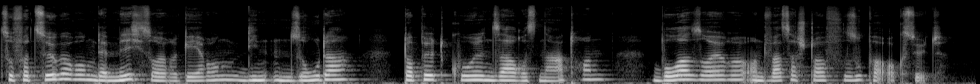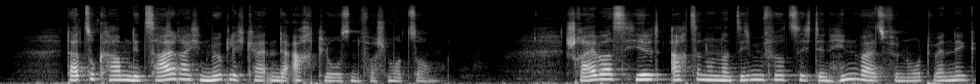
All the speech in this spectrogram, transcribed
Zur Verzögerung der Milchsäuregärung dienten Soda, doppelt kohlensaures Natron, Borsäure und Wasserstoff-Superoxid. Dazu kamen die zahlreichen Möglichkeiten der achtlosen Verschmutzung. Schreibers hielt 1847 den Hinweis für notwendig,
